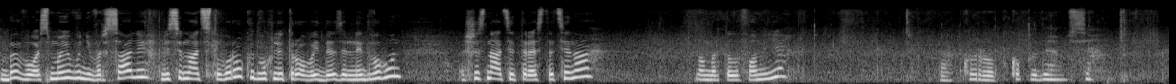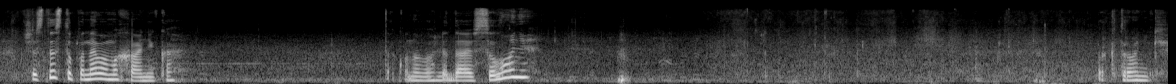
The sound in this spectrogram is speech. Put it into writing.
Продавав. Б8 в універсалі 18-го року, двохлітровий дизельний двигун, 16300 ціна. Номер телефону є. Так, коробку подивимося. Шестиступенева механіка. Так воно виглядає в салоні. Парктроніки.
